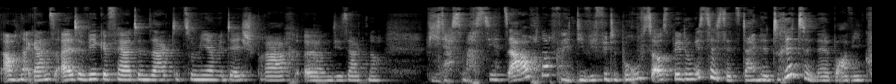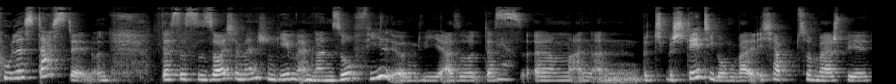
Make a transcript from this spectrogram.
auch eine ganz alte Weggefährtin sagte zu mir, mit der ich sprach, ähm, die sagt noch, wie, das machst du jetzt auch noch? Die, wie viele Berufsausbildung ist das jetzt? Deine dritte, ne? Boah, wie cool ist das denn? Und dass es solche Menschen geben einem dann so viel irgendwie, also das ja. ähm, an, an Bestätigung, weil ich habe zum Beispiel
